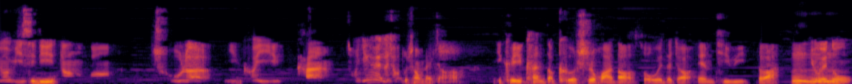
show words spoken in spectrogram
因为 VCD 当光，除了你可以看从音乐的角度上来讲啊，你可以看到可视化到所谓的叫 MTV，对吧？嗯因为侬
